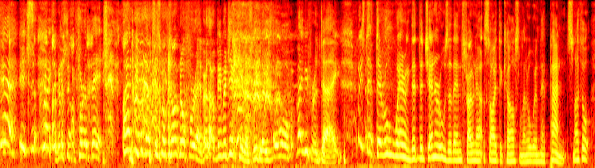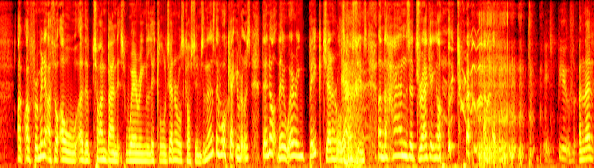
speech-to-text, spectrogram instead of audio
yeah, it's great. I'm going to for a bit. I hadn't even noticed what not, not forever. That would be ridiculous. We'd lose the war, but maybe for a day. But they're, they're all wearing the, the generals are then thrown outside the castle and they're all wearing their pants. And I thought, I, I, for a minute, I thought, oh, are the time bandits wearing little generals' costumes? And then as they walk out, you realise they're not. They're wearing big generals' Yeah. costumes, and the hands are dragging on the ground. It's beautiful. And then,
